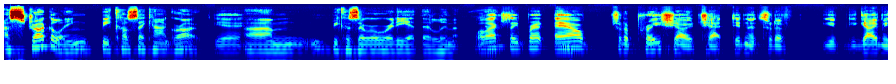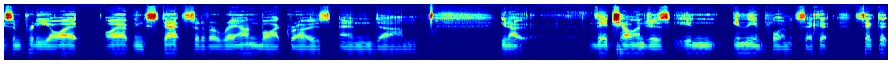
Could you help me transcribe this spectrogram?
are struggling because they can't grow. Yeah. Um, because they're already at their limit. Well, actually, Brett, our sort of pre-show chat, didn't it? Sort of, you, you gave me some pretty eye eye-opening stats, sort of around micros and, um, you know, their challenges in in the employment sector. Sector.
